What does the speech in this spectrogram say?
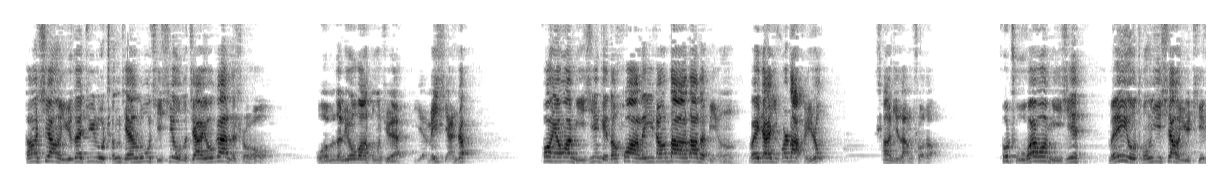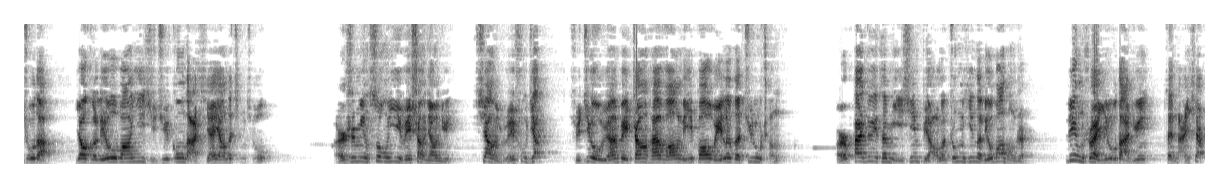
当项羽在巨鹿城前撸起袖子加油干的时候，我们的刘邦同学也没闲着。放羊娃米心给他画了一张大大的饼，外加一块大肥肉。上集咱们说到，说楚怀王米心没有同意项羽提出的要和刘邦一起去攻打咸阳的请求，而是命宋义为上将军，项羽为副将，去救援被章邯、王离包围了的巨鹿城，而派对他米心表了忠心的刘邦同志，另率一路大军在南线。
